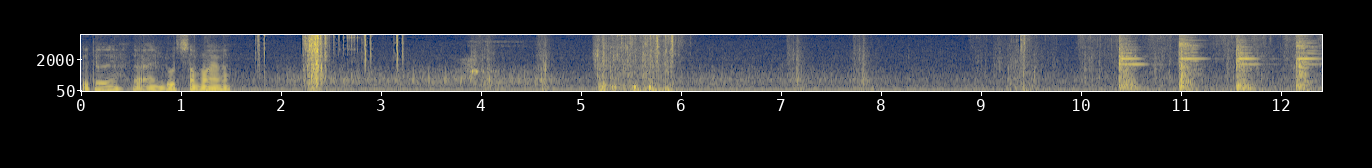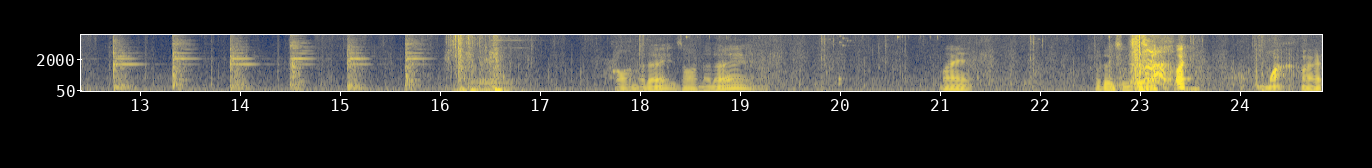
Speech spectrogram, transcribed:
Từ từ nhé, đợi anh đút xong rồi bác. Giòn ở đấy, giòn ở đấy mai tôi đẩy xuống dưới. Ôi! Mạ mày.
